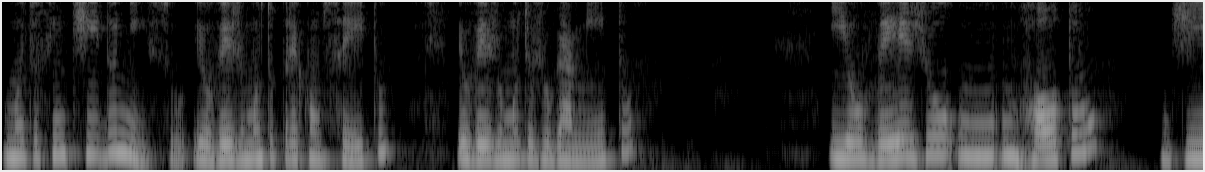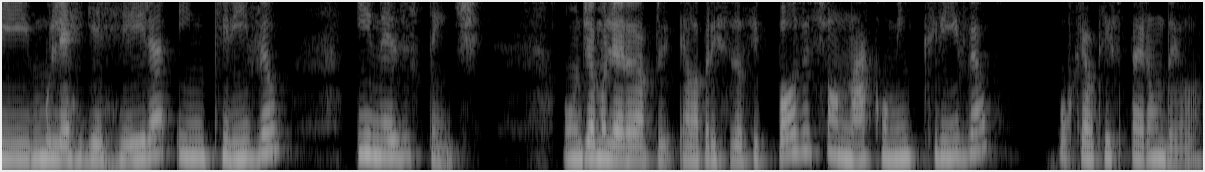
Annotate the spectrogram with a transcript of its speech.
muito sentido nisso. Eu vejo muito preconceito, eu vejo muito julgamento e eu vejo um, um rótulo de mulher guerreira incrível e inexistente. Onde a mulher ela, ela precisa se posicionar como incrível porque é o que esperam dela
